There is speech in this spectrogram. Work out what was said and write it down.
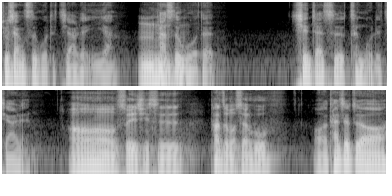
就像是我的家人一样，嗯，他是我的，现在是成我的家人。哦，所以其实他怎么称呼？哦，他叫做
